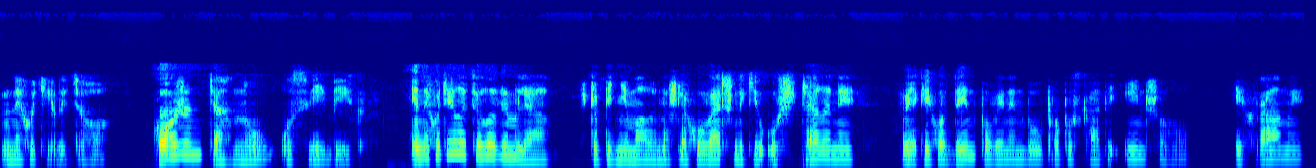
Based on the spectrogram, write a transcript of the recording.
не хотіли цього. Кожен тягнув у свій бік. І не хотіла цього земля, що піднімала на шляху вершників ущелини, в яких один повинен був пропускати іншого, і храми,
